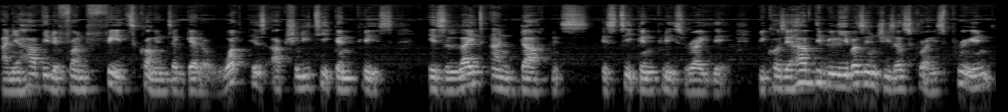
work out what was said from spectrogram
and you have the different faiths coming together, what is actually taking place is light and darkness is taking place right there because you have the believers in Jesus Christ praying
